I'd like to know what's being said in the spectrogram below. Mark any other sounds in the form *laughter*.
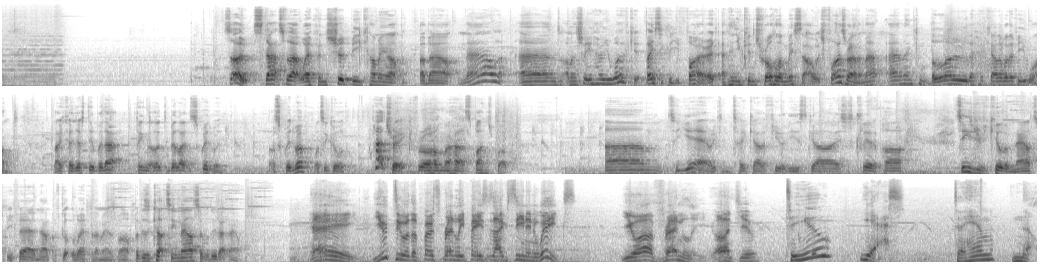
So, stats for that weapon should be coming up about now, and I'm going to show you how you work it. Basically, you fire it, and then you control a missile, which flies around the map, and then can blow the heck out of whatever you want. Like I just did with that thing that looked a bit like Squidward. Not Squidward, what's it called? Patrick from uh, SpongeBob. Um, so yeah, we can take out a few of these guys, just clear the path. It's easier if you kill them now, to be fair. Now I've got the weapon, I may as well. But there's a cutscene now, so we'll do that now. Hey, you two are the first friendly faces I've seen in weeks. You are friendly, aren't you? To you, yes. To him, no.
